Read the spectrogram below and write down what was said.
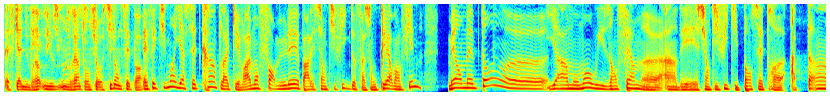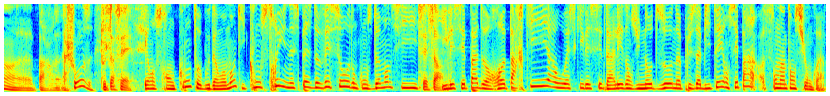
est-ce qu'il y a une vraie, une- une vraie intention hostile On ne sait pas. Effectivement, il y a cette crainte-là qui est vraiment formulée par les scientifiques de façon claire dans le film. Mais en même temps, euh, il y a un moment où ils enferment euh, un des scientifiques qui pense être atteint euh, par la chose. Tout à fait. Et on se rend compte au bout d'un moment qu'il construit une espèce de vaisseau. Donc on se demande si ça. il essaie pas de repartir ou est-ce qu'il essaie d'aller dans une autre zone plus habitée. On ne sait pas son intention, quoi.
